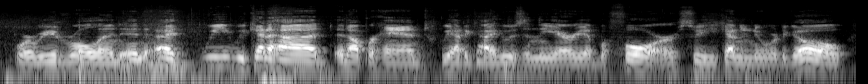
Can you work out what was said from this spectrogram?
where we'd roll in, and I, we we kind of had an upper hand. We had a guy who was in the area before, so he kind of knew where to go.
